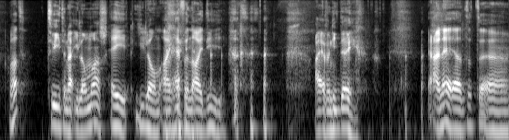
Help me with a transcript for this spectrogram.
Wat? Tweeten naar Elon Musk. Hey Elon, I have an ID. I have an idee. ja, nee, ja, dat, eh,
